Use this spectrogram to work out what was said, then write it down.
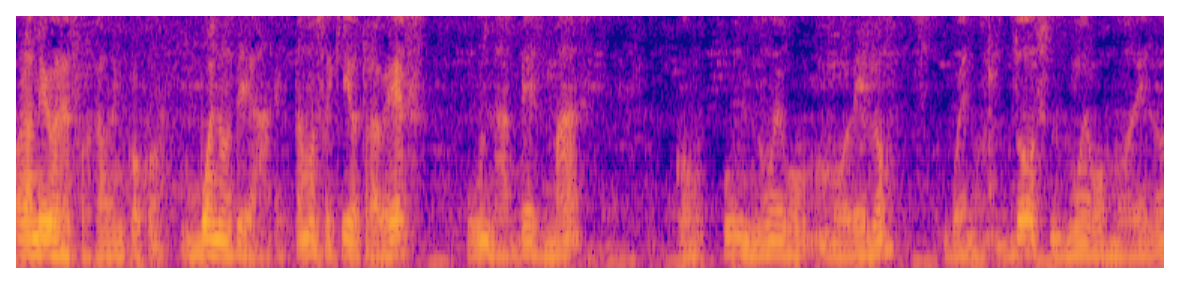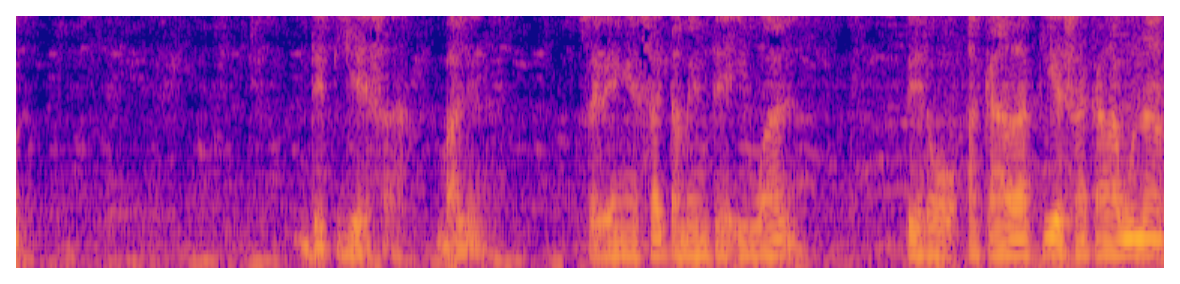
Hola amigos de Forjado en Coco, buenos días. Estamos aquí otra vez, una vez más, con un nuevo modelo, bueno, dos nuevos modelos de piezas, ¿vale? Se ven exactamente igual, pero a cada pieza, cada una,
